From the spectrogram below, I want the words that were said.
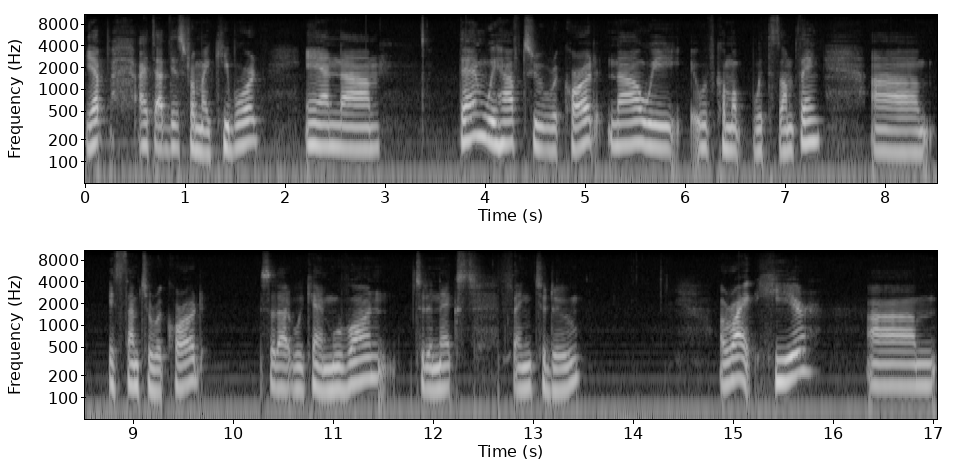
Yep, I tap this from my keyboard and um, then we have to record. Now we, we've come up with something. Um, it's time to record so that we can move on to the next thing to do. All right, here um,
